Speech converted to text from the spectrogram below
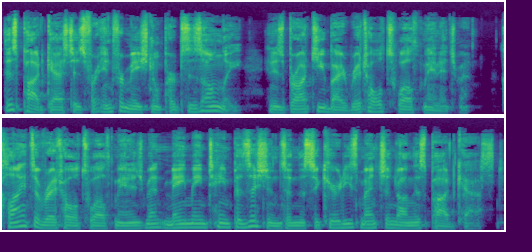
This podcast is for informational purposes only and is brought to you by Ritholtz Wealth Management. Clients of Ritholtz Wealth Management may maintain positions in the securities mentioned on this podcast.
